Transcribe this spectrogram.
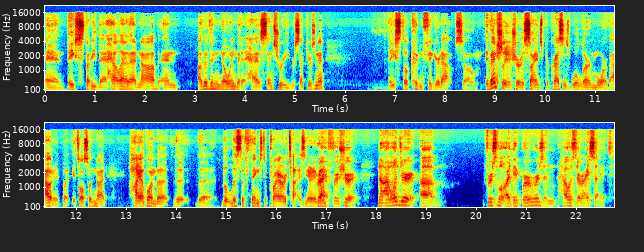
and they studied the hell out of that knob. And other than knowing that it has sensory receptors in it, they still couldn't figure it out. So eventually, I'm sure as science progresses, we'll learn more about it. But it's also not high up on the the the the list of things to prioritize. You know what I mean? Right, for sure. Now I wonder. Um, first of all, are they burrowers, and how is their eyesight?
